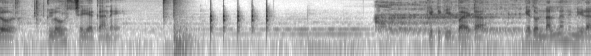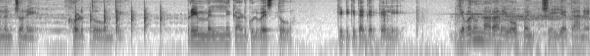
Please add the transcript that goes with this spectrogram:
డోర్ క్లోజ్ చేయగానే కిటికీ బయట ఏదో నల్లని నీడ నుంచొని కొడుతూ ఉంది. ప్రేమ్ మెల్లిగా అడుగులు వేస్తూ కిటికీ దగ్గరికి వెళ్ళి ఎవరున్నారని ఓపెన్ చెయ్యగానే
